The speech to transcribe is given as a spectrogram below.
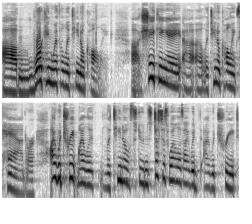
um, working with a Latino colleague, uh, shaking a, a, Latino colleague's hand, or I would treat my La- Latino students just as well as I would, I would treat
